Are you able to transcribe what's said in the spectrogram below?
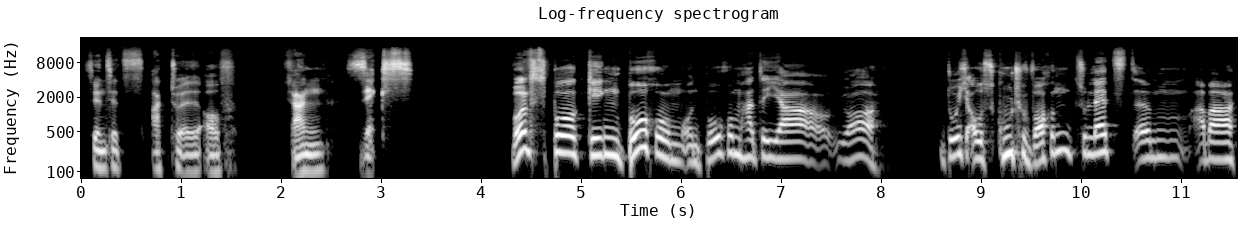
Sind jetzt aktuell auf Rang 6. Wolfsburg gegen Bochum. Und Bochum hatte ja, ja, durchaus gute Wochen zuletzt. Ähm, aber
